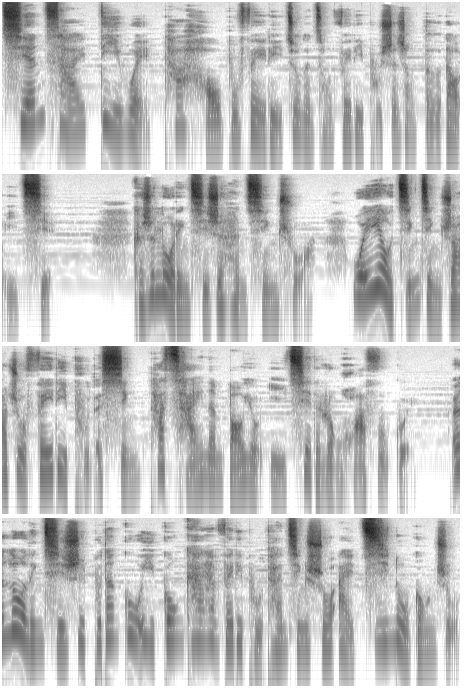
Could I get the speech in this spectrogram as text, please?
钱财地位，他毫不费力就能从菲利普身上得到一切。可是洛林骑士很清楚啊，唯有紧紧抓住菲利普的心，他才能保有一切的荣华富贵。而洛林骑士不但故意公开和菲利普谈情说爱，激怒公主，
